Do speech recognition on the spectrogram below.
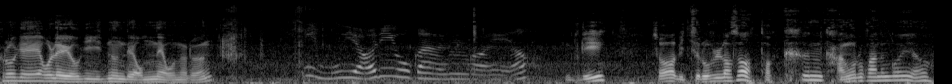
그러게. 원래 여기 있는데 없네 오늘은. 이 물이 어디로 가는 거예요? 물이 저 밑으로 흘러서 더 큰 강으로 가는 거예요.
